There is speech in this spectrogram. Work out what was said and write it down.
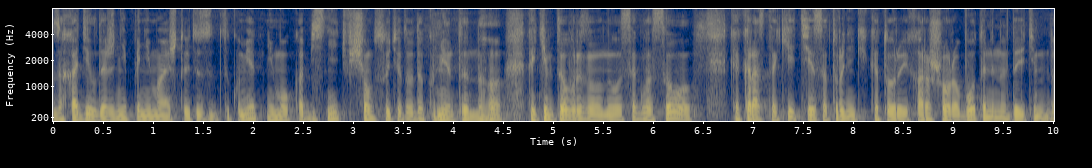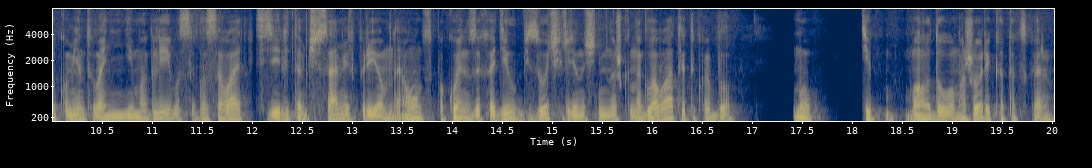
заходил, даже не понимая, что это за документ, не мог объяснить, в чем суть этого документа, но каким-то образом он его согласовывал. Как раз таки те сотрудники, которые хорошо работали над этим документом, они не могли его согласовать, сидели там часами в приемной, а он спокойно заходил, без очереди, он еще немножко нагловатый такой был. Ну, тип молодого мажорика, так скажем.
